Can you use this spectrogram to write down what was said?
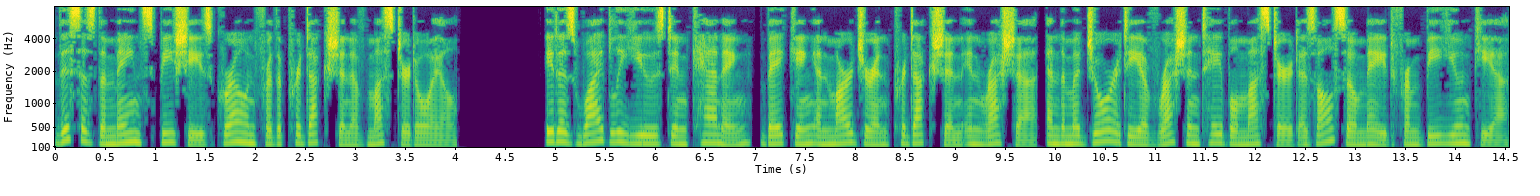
this is the main species grown for the production of mustard oil. It is widely used in canning, baking and margarine production in Russia, and the majority of Russian table mustard is also made from B. juncea.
